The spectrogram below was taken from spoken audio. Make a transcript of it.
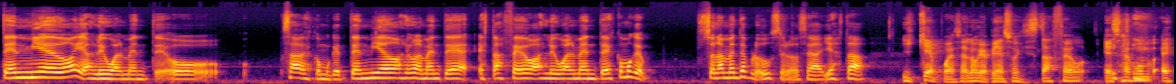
ten miedo y hazlo igualmente. O, ¿sabes? Como que ten miedo, hazlo igualmente. Está feo, hazlo igualmente. Es como que solamente prodúcelo, o sea, ya está. ¿Y qué, pues? Es lo que pienso. Y si está feo, es, un- es,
